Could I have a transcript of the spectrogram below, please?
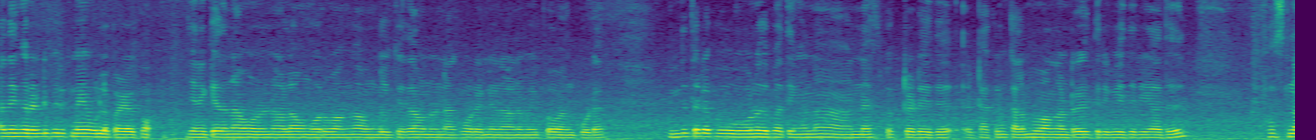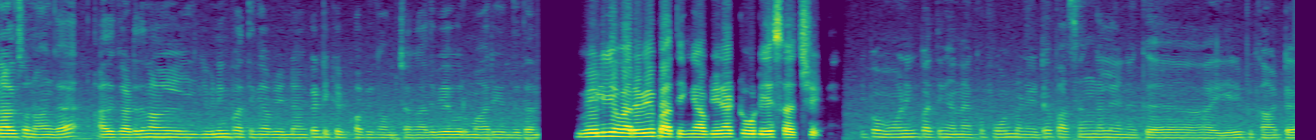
அது எங்கள் ரெண்டு பேருக்குமே உள்ள பழக்கம். எனக்கு எதனா ஒன்றுனாலும் அவங்க வருவாங்க. அவங்களுக்கு எதா ஒன்றுனாக்க உடனே நானுமே போவேன் கூட. இந்த தடவை போனது பார்த்திங்கன்னா அன்எக்ஸ்பெக்டட் இது. டக்குன்னு கிளம்புவாங்கன்றது தெரியவே தெரியாது. ஃபஸ்ட் நாள் சொன்னாங்க. அதுக்கு அடுத்த நாள் ஈவினிங் பார்த்தீங்க அப்படின்னாக்கா டிக்கெட் காப்பி காமிச்சாங்க. அதுவே ஒரு மாதிரி இருந்தது வெளியே வரவே பார்த்தீங்க அப்படின்னா டூ டேஸ் ஆச்சு. இப்போ மார்னிங் பார்த்தீங்கன்னாக்கா ஃபோன் பண்ணிவிட்டு பசங்களை எனக்கு எழுப்பி காட்டு.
